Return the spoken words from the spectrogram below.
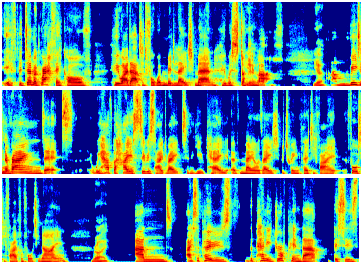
if the demographic of who I'd acted for were middle-aged men who were stuck in life Yeah. and reading around it we have the highest suicide rate in the UK of males aged between 35 45 and 49 Right. and I suppose the penny dropping that this is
